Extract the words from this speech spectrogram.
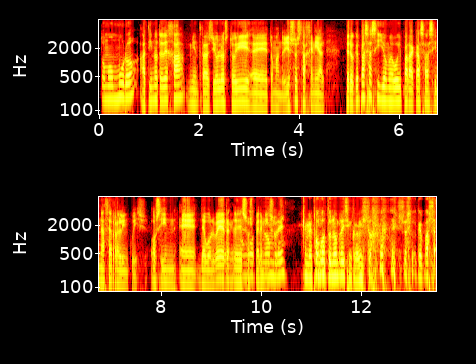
tomo un muro, a ti no te deja mientras yo lo estoy eh, tomando, y eso está genial. Pero ¿qué pasa si yo me voy para casa sin hacer relinquish o sin eh, devolver esos permisos? Que me pongo tu nombre y sincronizo. Eso es lo que pasa.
